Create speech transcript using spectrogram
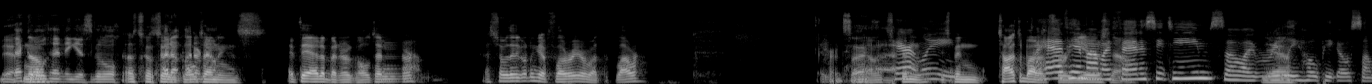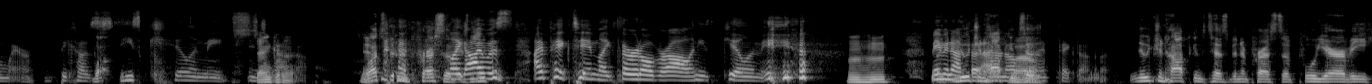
Yeah. that No. goaltending is a little. I was gonna say the don't- I don't know. goaltending is if they had a better goaltender. Yeah. So are they going to get Fleury or what? The flower? Hard to say. No, it's been- Apparently. it's been talked about. I it have for him on my now. fantasy team, so I really hope he goes somewhere because What? he's killing me. Stinking it. Chicago. Yeah. What's been impressive? Like I was, I picked him like third overall, and he's killing me. Mm-hmm. Maybe Like not. Nugent Third. I don't know Hopkins has- I picked him. But. Nugent Hopkins has been impressive. Puljujarvi,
